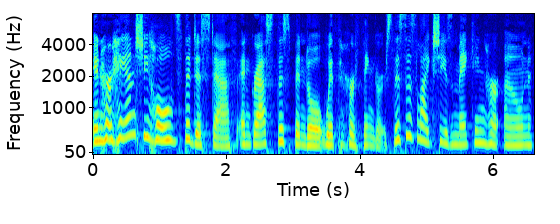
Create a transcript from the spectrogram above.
In her hand, she holds the distaff and grasps the spindle with her fingers. This is like she is making her own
